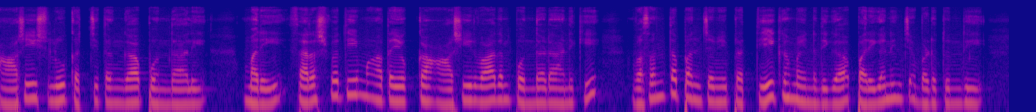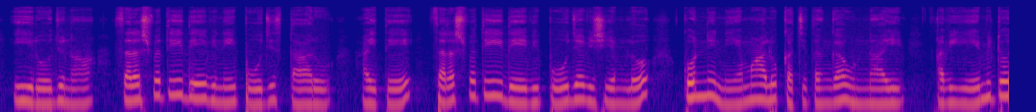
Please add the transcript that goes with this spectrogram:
ఆశీస్సులు ఖచ్చితంగా పొందాలి. మరి సరస్వతీ మాత యొక్క ఆశీర్వాదం పొందడానికి వసంత పంచమి ప్రత్యేకమైనదిగా పరిగణించబడుతుంది. ఈ రోజున సరస్వతీదేవిని పూజిస్తారు. అయితే సరస్వతీదేవి పూజ విషయంలో కొన్ని నియమాలు ఖచ్చితంగా ఉన్నాయి. అవి ఏమిటో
